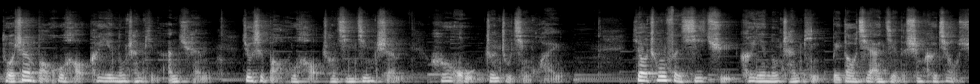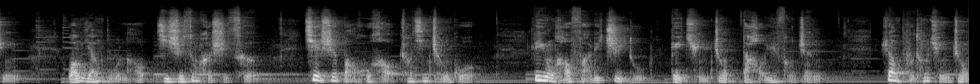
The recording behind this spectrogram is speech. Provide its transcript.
妥善保护好科研农产品的安全，就是保护好创新精神，呵护专注情怀。要充分吸取科研农产品被盗窃案件的深刻教训，亡羊补牢，及时综合施策，切实保护好创新成果。利用好法律制度，给群众打好预防针，让普通群众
